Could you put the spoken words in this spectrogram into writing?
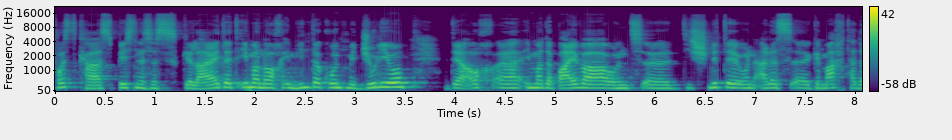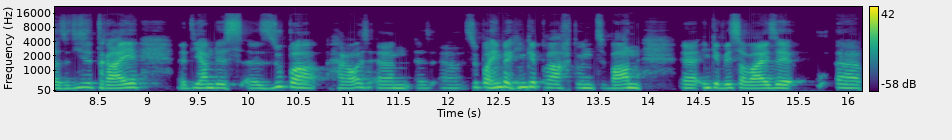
Podcast-Businesses geleitet, immer noch im Hintergrund mit Giulio, der auch äh, immer dabei war und äh, die Schnitte und alles äh, gemacht hat. Also diese drei, äh, die haben das äh, super heraus, ähm, äh, super hingebracht und waren äh, in gewisser Weise äh,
